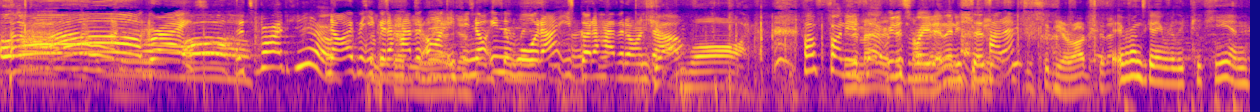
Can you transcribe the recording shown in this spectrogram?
Oh, great. Oh, It's right here. No, but you've got to have it on. If you're not in the water, you've got to have it on, Joel. Why? How funny is that? We just read it and then he says it. Pardon? Just should be alright for that. Everyone's getting really picky and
